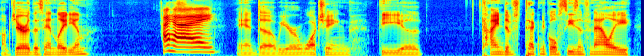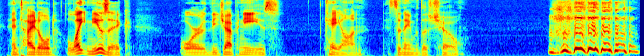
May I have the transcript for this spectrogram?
I'm Jared the Sandladium, Hi, hi. And uh, we are watching the uh, kind of technical season finale entitled Light Music, or the Japanese K-On! It's the name of the show.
